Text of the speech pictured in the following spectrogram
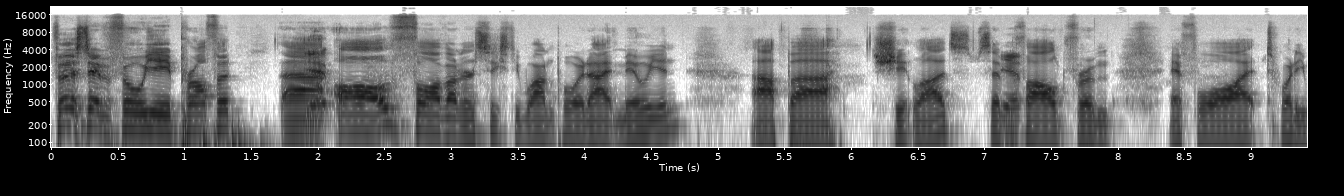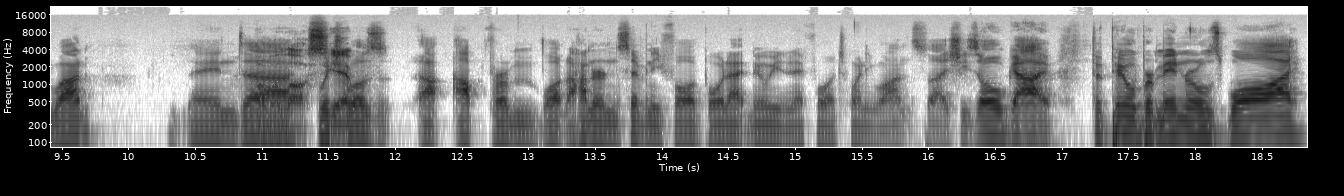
First ever full year profit uh, Yep. of 561.8 million, up uh, shitloads, sevenfold from FY21, and uh, loss, which yep. was uh, up from what 175.8 million in FY21. So she's all go for Pilbara Minerals. Why?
